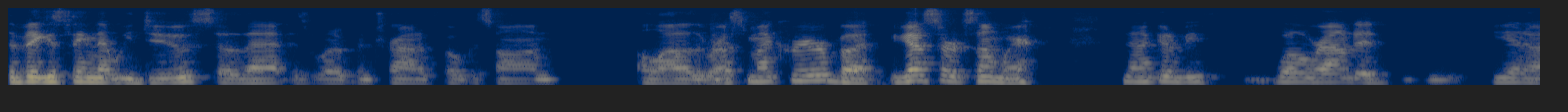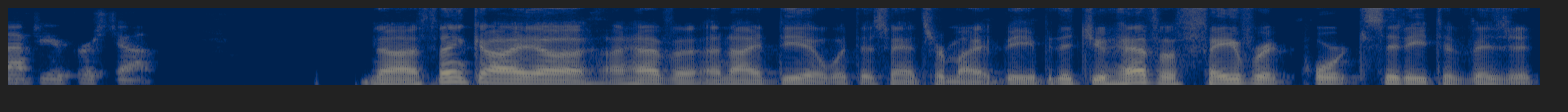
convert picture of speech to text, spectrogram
the biggest thing that we do. So that is what i've been trying to focus on a lot of the rest of my career but you got to start somewhere. You're not going to be well rounded you know after your first job. No i think i uh i have a, an idea what this answer might be but did you have a favorite port city to visit?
